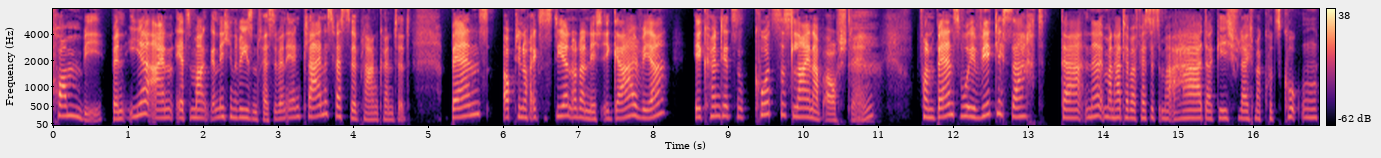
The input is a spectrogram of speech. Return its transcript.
Traumkombi, wenn ihr ein, jetzt mal nicht ein Riesenfestival, wenn ihr ein kleines Festival planen könntet, Bands, ob die noch existieren oder nicht, egal wer, ihr könnt jetzt ein kurzes Line-up aufstellen von Bands, wo ihr wirklich sagt, da, ne, man hat ja bei Festivals immer, ah, da gehe ich vielleicht mal kurz gucken.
